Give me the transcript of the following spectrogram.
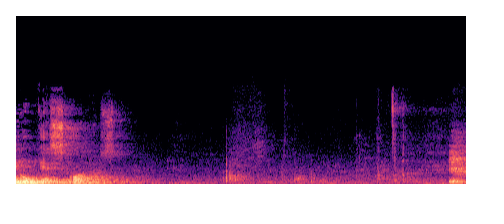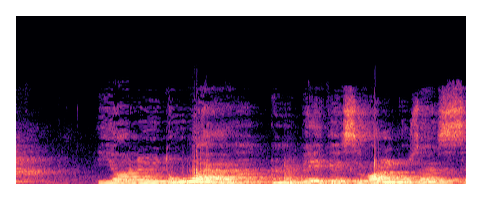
elukeskkonnas. ja nüüd uue PGS-i valguses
